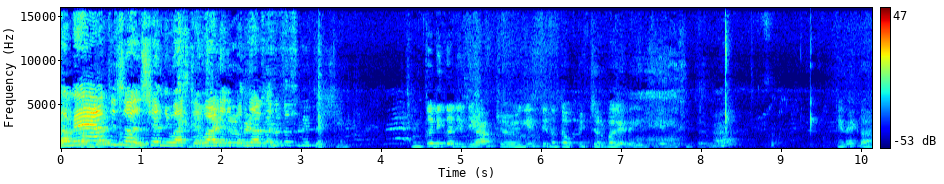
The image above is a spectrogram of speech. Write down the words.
आम्ही आमची सहल शनिवारच्या वाड्याला पण जाणार आहे. तसं नेत्यात की मग कधी कधी ती आमच्या गेलती ना तेव्हा पिक्चर बघायला गेलती या दिवशी तर. ते नाही का?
